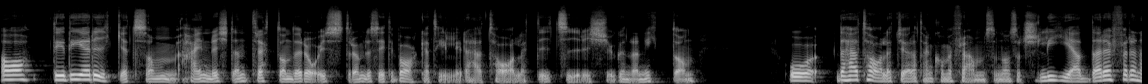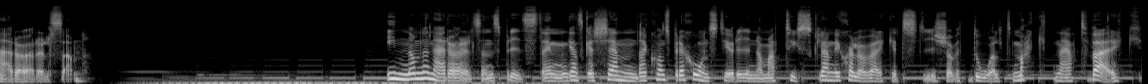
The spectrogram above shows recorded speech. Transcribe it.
Ja, det är det riket som Heinrich den trettonde Reuss drömde sig tillbaka till i det här talet i Zürich 2019. Och det här talet gör att han kommer fram som någon sorts ledare för den här rörelsen. Inom den här rörelsen sprids den ganska kända konspirationsteorin om att Tyskland i själva verket styrs av ett dolt maktnätverk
